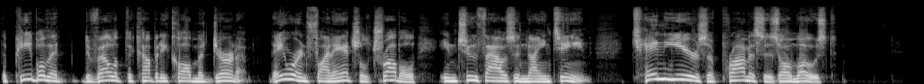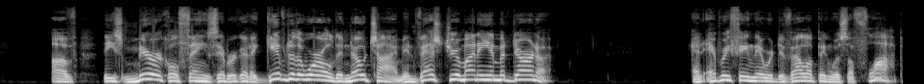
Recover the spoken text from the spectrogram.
The people that developed the company called Moderna, they were in financial trouble in 2019. 10 years of promises almost of these miracle things they were going to give to the world in no time. Invest your money in Moderna. And everything they were developing was a flop.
